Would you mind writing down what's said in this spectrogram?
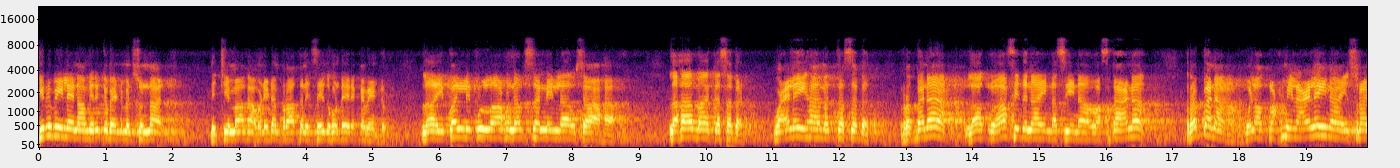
கிருபையிலே நாம் இருக்க வேண்டும் என்று சொன்னால் நிச்சயமாக அவனிடம் பிரார்த்தனை செய்து கொண்டே இருக்க வேண்டும் லா யுகல்லிஃபுல்லாஹு நஃப்ஸன் இல்லா உஸாஹா லஹா மா கஸபத் வஅலைஹா மக்தஸபத் ربنا لا تؤاخذنا إن نسينا واخطأنا ربنا ولا تحمل علينا إصرا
